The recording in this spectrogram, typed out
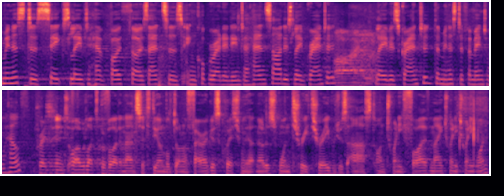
The Minister seeks leave to have both those answers incorporated into Hansard. Is leave granted? Aye. Leave is granted. The Minister for Mental Health. President, I would like to provide an answer to the Honourable Donna Faragher's question without notice 133, which was asked on 25 May 2021,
